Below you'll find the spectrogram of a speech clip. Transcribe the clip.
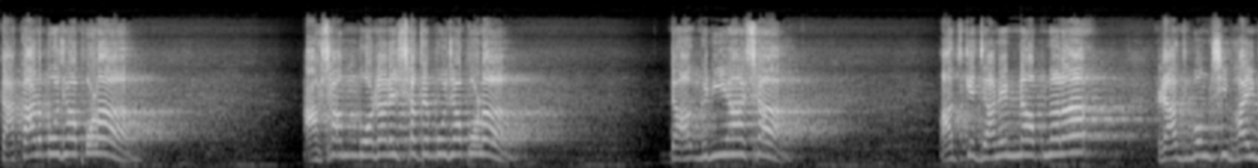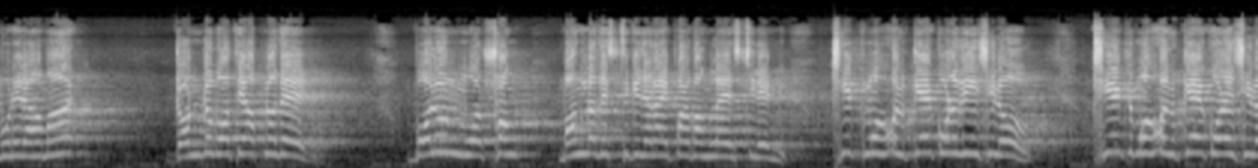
টাকার বোঝাপড়া? আসাম বর্ডারের সাথে বোঝাপড়া? ডাক নিয়ে আসা? আজকে জানেন না আপনারা? রাজবংশী ভাই বোনেরা আমার, দণ্ডবতে আপনাদের। বলুন বাংলাদেশ থেকে যারা এপার বাংলায় এসেছিলেন ছিটমহল কে করে দিয়েছিল? ছিটমহল কে করেছিল?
